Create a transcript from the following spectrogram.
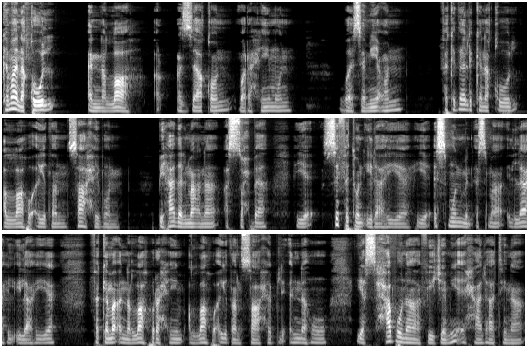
كما نقول أن الله رزاق ورحيم وسميع فكذلك نقول الله أيضا صاحب. بهذا المعنى الصحبة هي صفة إلهية هي اسم من أسماء الله الإلهية. فكما أن الله رحيم الله أيضا صاحب لأنه يصحبنا في جميع حالاتنا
